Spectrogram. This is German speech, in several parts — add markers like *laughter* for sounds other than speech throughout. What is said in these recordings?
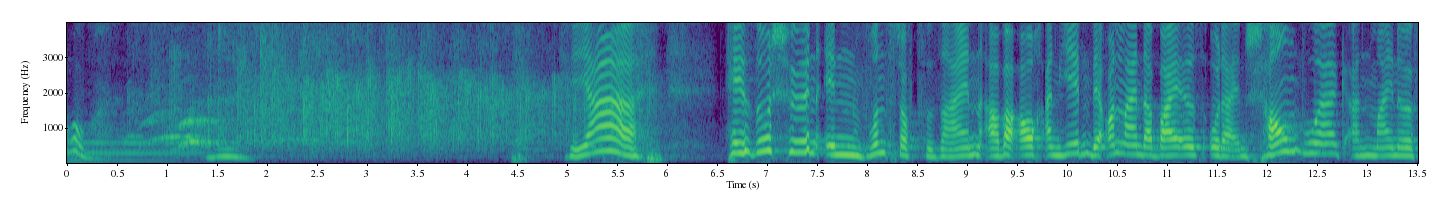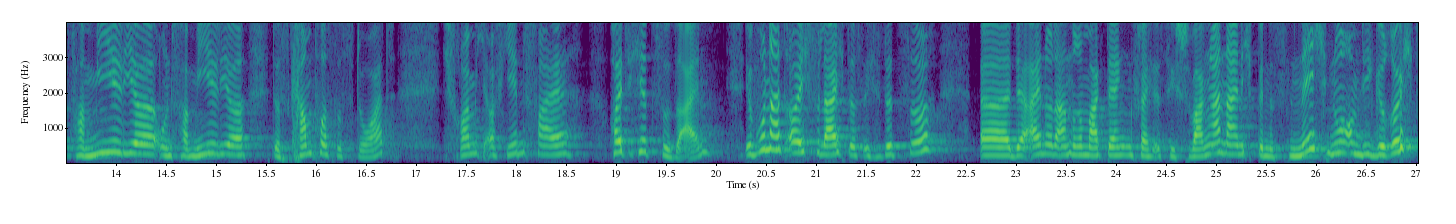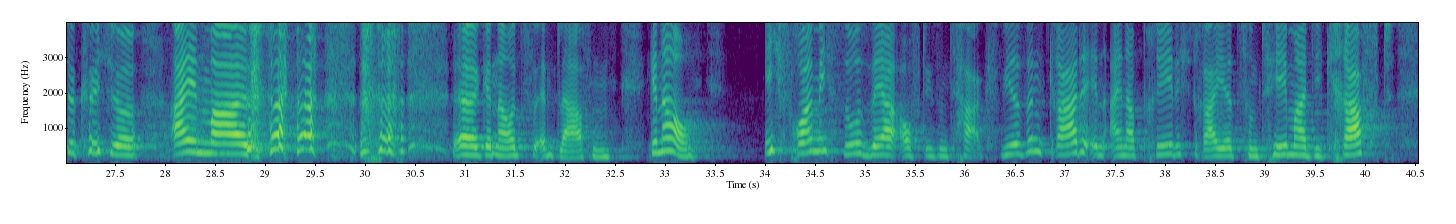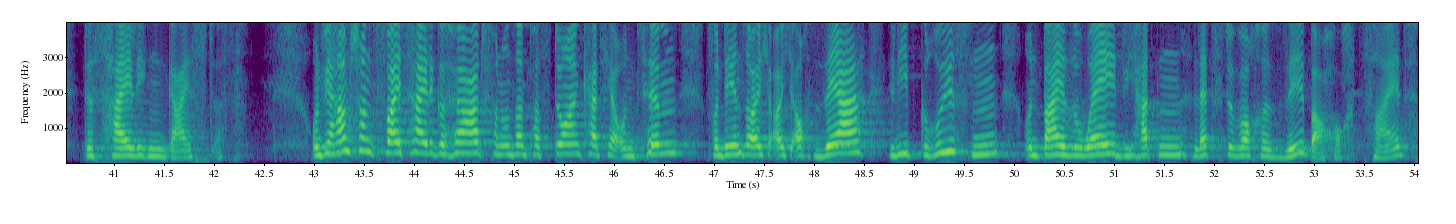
go. Ja, hey, so schön in Wunstorf zu sein, aber auch an jeden, der online dabei ist oder in Schaumburg, an meine Familie und Familie des Campuses dort. Ich freue mich auf jeden Fall, heute hier zu sein. Ihr wundert euch vielleicht, dass ich sitze. Äh, der ein oder andere mag denken, vielleicht ist sie schwanger. Nein, ich bin es nicht, nur um die Gerüchteküche einmal *laughs* äh, genau zu entlarven. Genau, ich freue mich so sehr auf diesen Tag. Wir sind gerade in einer Predigtreihe zum Thema die Kraft des Heiligen Geistes. Und wir haben schon zwei Teile gehört von unseren Pastoren Katja und Tim, von denen soll ich euch auch sehr lieb grüßen. Und by the way, die hatten letzte Woche Silberhochzeit.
